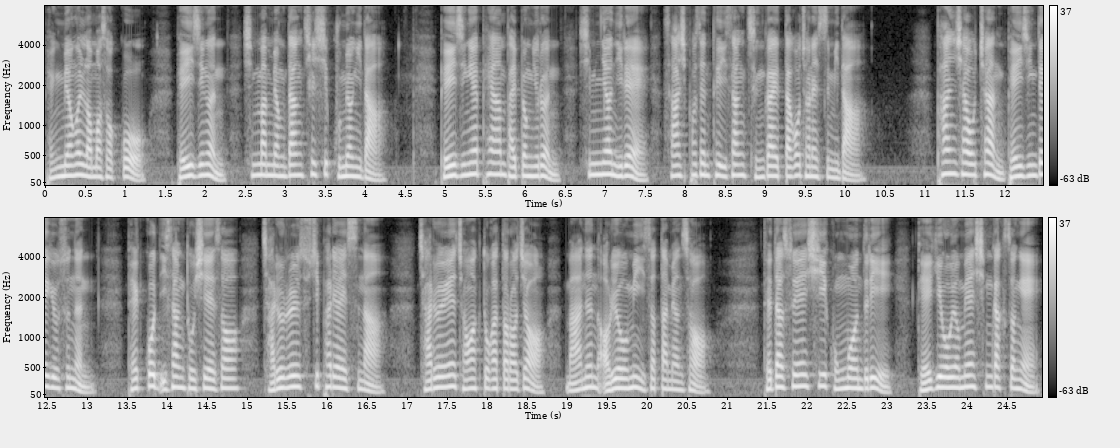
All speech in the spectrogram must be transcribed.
100명을 넘어섰고 베이징은 10만 명당 79명이다. 베이징의 폐암 발병률은 10년 이래 40% 이상 증가했다고 전했습니다. 판 샤오찬 베이징대 교수는 100곳 이상 도시에서 자료를 수집하려 했으나 자료의 정확도가 떨어져 많은 어려움이 있었다면서 대다수의 시 공무원들이 대기오염의 심각성에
